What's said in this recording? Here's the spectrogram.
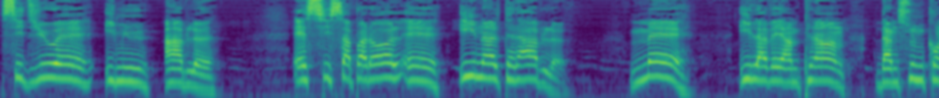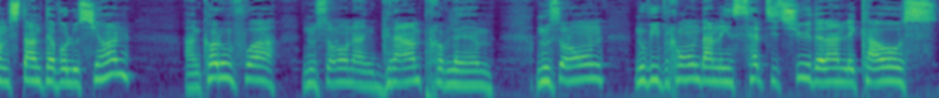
si Dieu est immuable, et si sa parole est inaltérable, mais il avait un plan dans une constante évolution, encore une fois, nous aurons un grand problème. Nous, serons, nous vivrons dans l'incertitude et dans le chaos.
